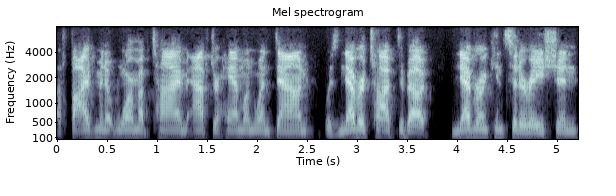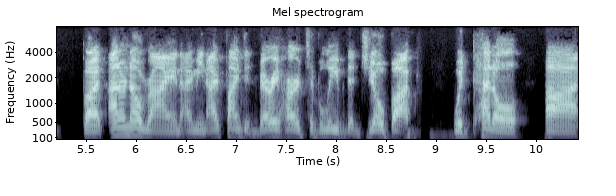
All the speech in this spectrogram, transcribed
a five minute warm up time after Hamlin went down was never talked about, never in consideration. But I don't know, Ryan. I mean, I find it very hard to believe that Joe Buck would peddle uh,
